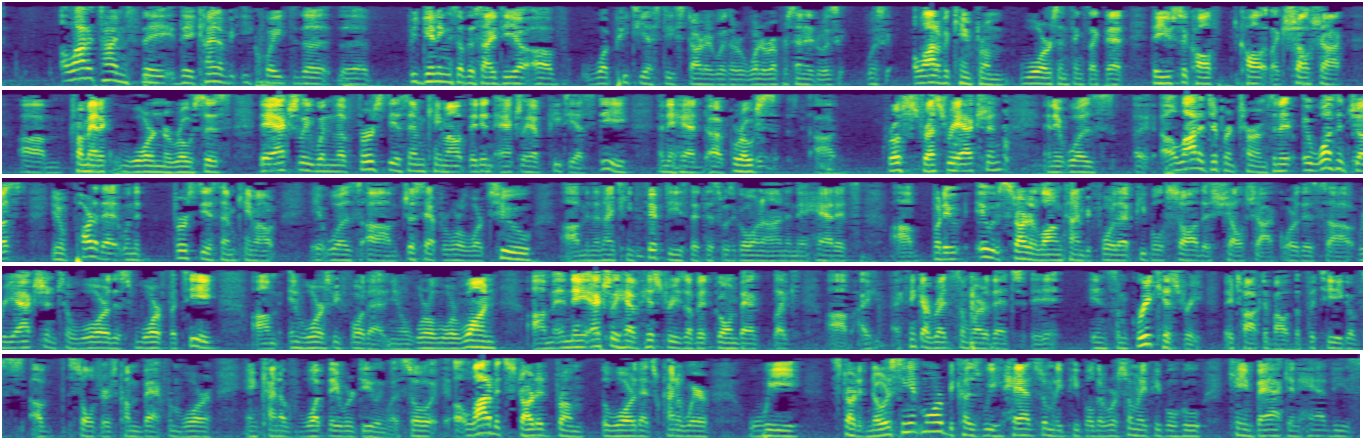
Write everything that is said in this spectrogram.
a lot of times they they kind of equate the the beginnings of this idea of what PTSD started with or what it represented was was a lot of it came from wars and things like that. They used to call call it like shell shock. Um, traumatic war neurosis. They actually, when the first DSM came out, they didn't actually have PTSD, and they had uh, gross uh, gross stress reaction, and it was a, a lot of different terms. And it, it wasn't just, you know, part of that when the first DSM came out, it was um, just after World War II um, in the 1950s that this was going on, and they had it. Uh, but it, it was started a long time before that. People saw this shell shock or this uh, reaction to war, this war fatigue um, in wars before that. You know, World War One, um, and they actually have histories of it going back. Like uh, I, I think I read somewhere that. It, in some Greek history, they talked about the fatigue of of soldiers coming back from war and kind of what they were dealing with. So a lot of it started from the war. That's kind of where we started noticing it more because we had so many people. There were so many people who came back and had these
